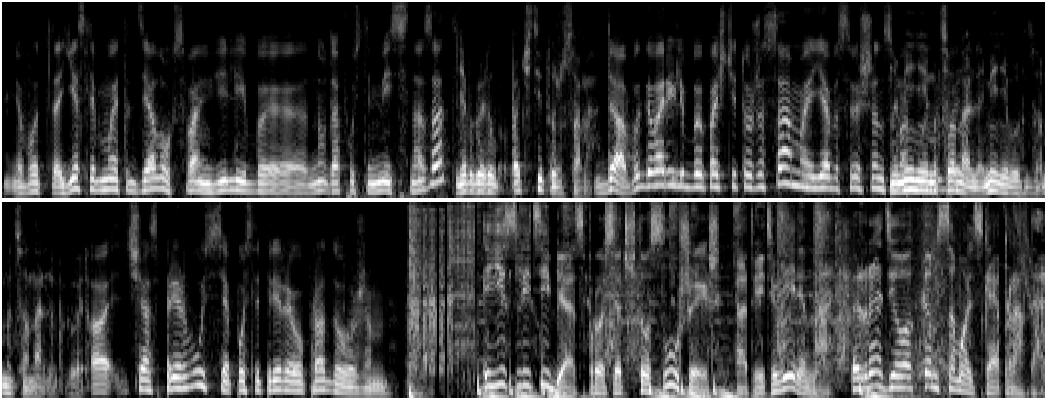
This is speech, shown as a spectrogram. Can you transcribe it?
вот если бы мы этот диалог с вами вели бы, ну, допустим, месяц назад... Я бы говорил почти то же самое. Да, вы говорили бы почти то же самое, я бы совершенно Но менее эмоционально, бы... менее эмоционально бы говорил. А, сейчас прервусь, после перерыва продолжим. Если тебя спросят, что слушаешь, ответь уверенно. Радио «Комсомольская правда».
